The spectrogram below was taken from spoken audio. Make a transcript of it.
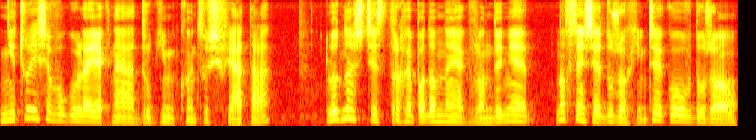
nie czuję się w ogóle jak na drugim końcu świata. Ludność jest trochę podobna jak w Londynie, no w sensie dużo Chińczyków, dużo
